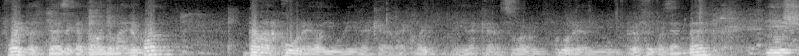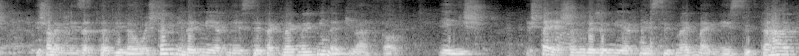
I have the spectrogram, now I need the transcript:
folytatja ezeket a hagyományokat, de már koreaiul énekelnek, vagy énekel, szóval, hogy koreaiul röfög az ember, és, és a legnézettebb videó, és tök mindegy miért néztétek meg, meg mindenki látta, én is. És teljesen mindegy, hogy miért néztük meg, megnéztük. Tehát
